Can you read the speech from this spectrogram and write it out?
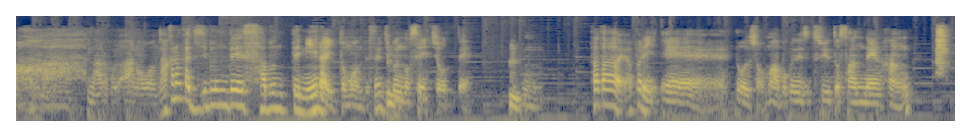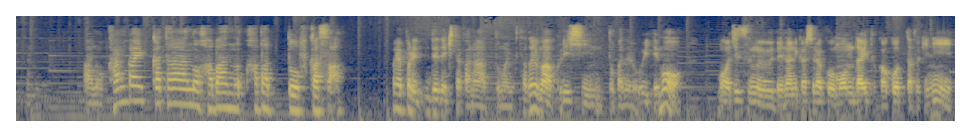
ああ、なるほど。あの。なかなか自分で差分って見えないと思うんですね、自分の成長って。うん、うん、ただ、やっぱり、えー、どうでしょう、まあ、僕で言うと3年半、あの考え方の幅の幅と深さやっぱり出てきたかなと思います。例えば、クリシンとかでおいても、もう実務で何かしらこう問題とか起こったときに、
